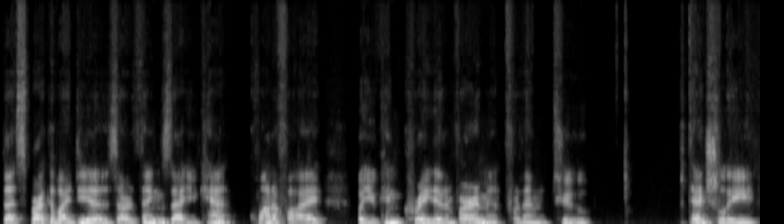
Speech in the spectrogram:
that spark of ideas are things that you can't quantify, but you can create an environment for them to potentially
